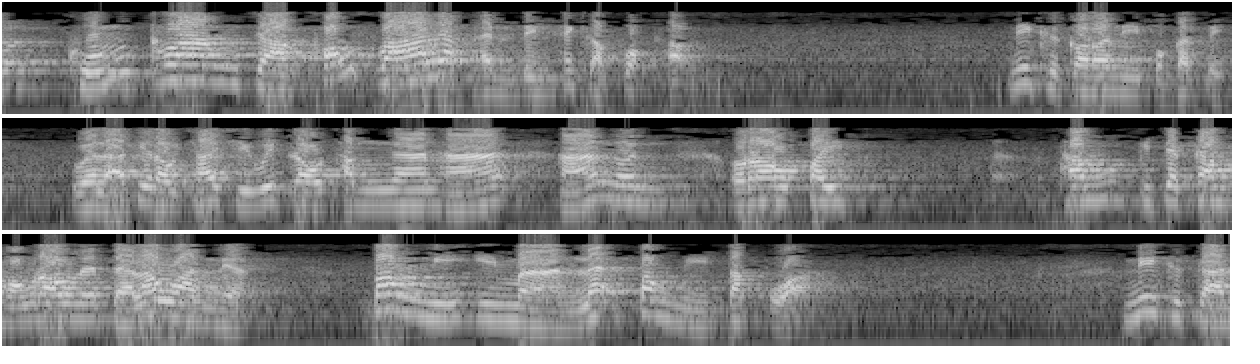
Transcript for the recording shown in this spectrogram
ดขุมคลังจากท้องฟ้าและแผ่นดินให้กับพวกเขา นี่คือกรณีปกติ เวลาที่เราใช้ชีวิตเราทำงานหา หาเงิน เราไปทำกิจกรรมของเราในแต่ละวันเนี่ย ต้องมีอีมานและต้องมีตักวา นี่คือการ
